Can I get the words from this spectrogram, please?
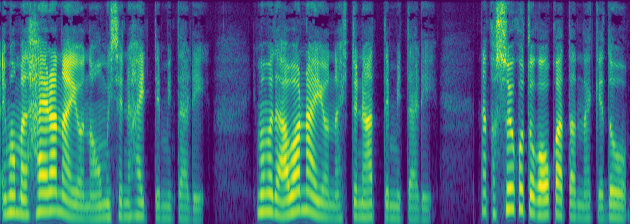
今まで入らないようなお店に入ってみたり、今まで会わないような人に会ってみたり、なんかそういうことが多かったんだけど、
